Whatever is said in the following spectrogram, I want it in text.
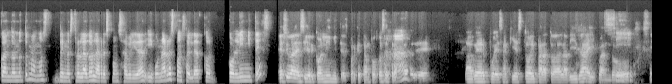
Cuando no tomamos de nuestro lado la responsabilidad y una responsabilidad con, con límites. Eso iba a decir, con límites, porque tampoco se trata de a ver, pues aquí estoy para toda la vida y cuando, sí, sí.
